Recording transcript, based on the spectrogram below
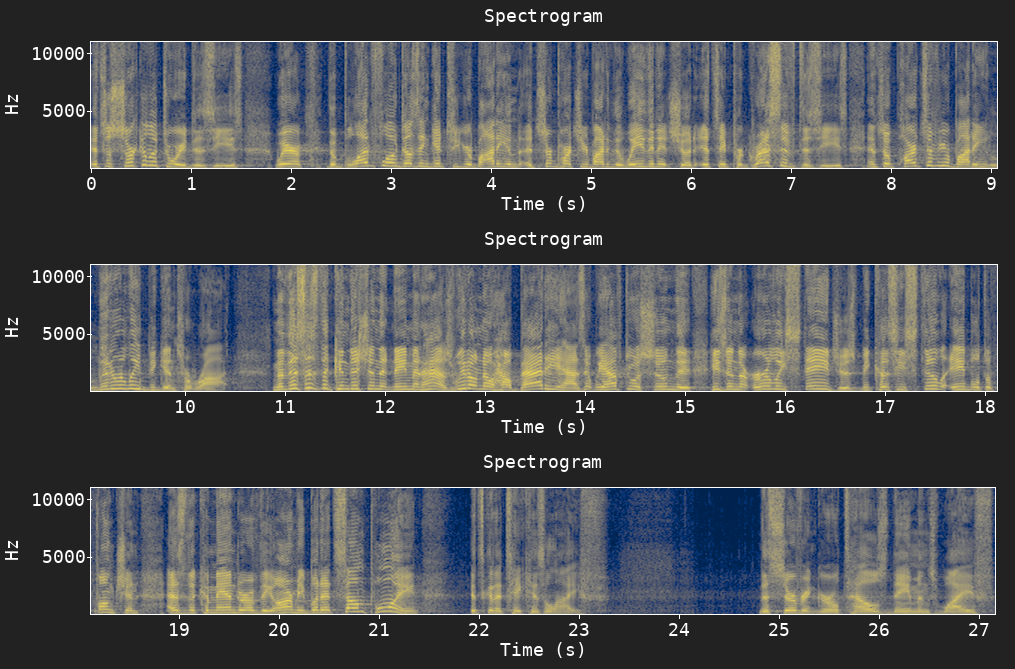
It's a circulatory disease where the blood flow doesn't get to your body in certain parts of your body the way that it should. It's a progressive disease, and so parts of your body literally begin to rot. Now, this is the condition that Naaman has. We don't know how bad he has it. We have to assume that he's in the early stages because he's still able to function as the commander of the army. But at some point, it's going to take his life. This servant girl tells Naaman's wife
